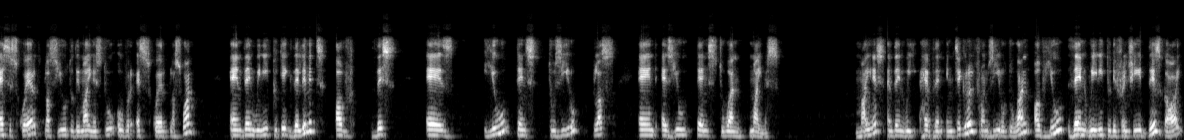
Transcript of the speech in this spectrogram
s squared plus u to the minus 2 over s squared plus 1. And then we need to take the limit of this as u tends to 0 plus and as u tends to 1 minus. Minus, and then we have the integral from 0 to 1 of u. Then we need to differentiate this guy.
